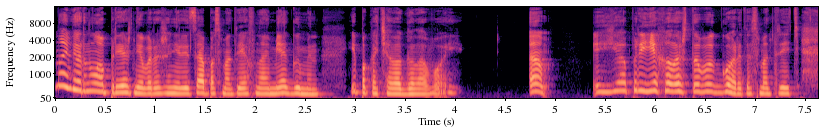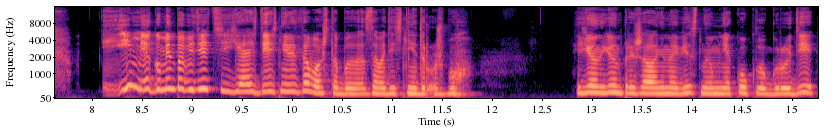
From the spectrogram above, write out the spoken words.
но вернула прежнее выражение лица, посмотрев на Мегумин, и покачала головой. «Эм, я приехала, чтобы город осмотреть. И Мегумин победить, я здесь не для того, чтобы заводить с ней дружбу». Юн-Юн прижала ненавистную мне куклу к груди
